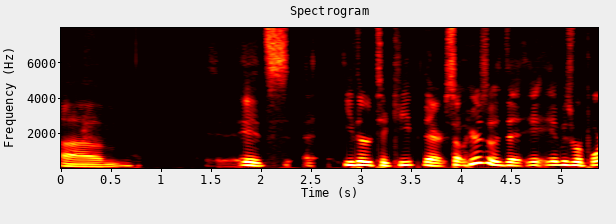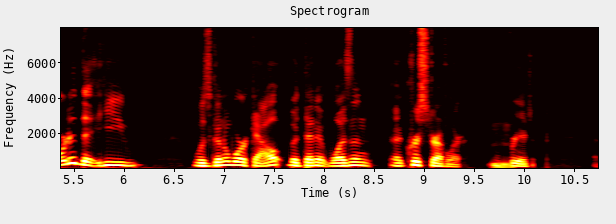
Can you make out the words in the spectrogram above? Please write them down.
um, it's uh, either to keep their. So here's what the, it, it was reported that he was going to work out, but then it wasn't. Uh, Chris Streveler, Mhm. free agent. Uh,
